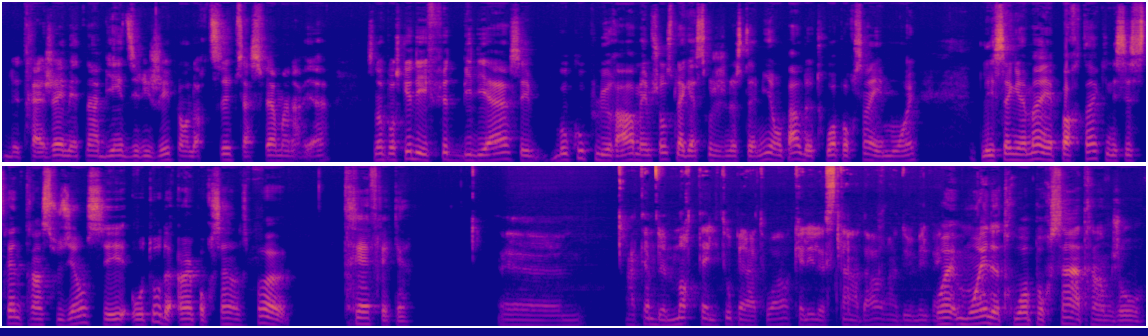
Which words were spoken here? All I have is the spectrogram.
le trajet est maintenant bien dirigé, puis on le retire, puis ça se ferme en arrière. Sinon, pour ce qui est des fuites biliaires, c'est beaucoup plus rare. Même chose pour la gastrogénostomie, on parle de 3% et moins. Les saignements importants qui nécessiteraient une transfusion, c'est autour de 1% C'est pas très fréquent. Euh, en termes de mortalité opératoire, quel est le standard en 2020? Ouais, moins de 3% à 30 jours.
